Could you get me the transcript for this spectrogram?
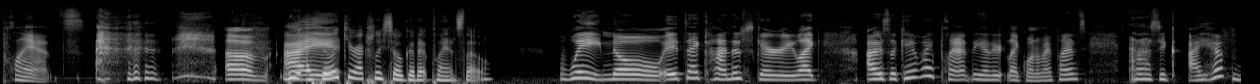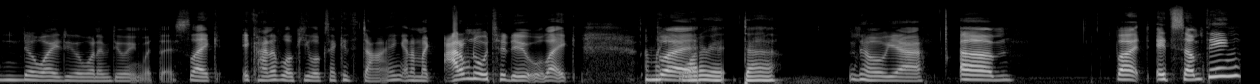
plants. um Wait, I, feel like you're actually so good at plants though. Wait, no, it's like kind of scary. Like I was looking at my plant the other like one of my plants and I was like, I have no idea what I'm doing with this. Like it kind of low key looks like it's dying and I'm like, I don't know what to do. Like I'm like But- water it. Duh. No, yeah. Um but it's something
